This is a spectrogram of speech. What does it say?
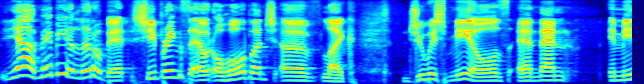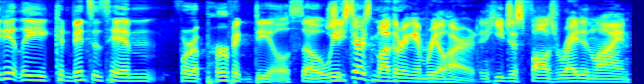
Yeah, maybe a little bit. She brings out a whole bunch of like Jewish meals and then immediately convinces him for a perfect deal. So we she starts mothering him real hard, and he just falls right in line.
